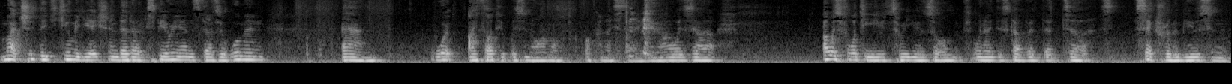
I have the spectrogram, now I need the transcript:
much of the humiliation that I experienced as a woman, and what I thought it was normal what can I say? You know, I was uh, I was 43 years old when I discovered that uh, sexual abuse and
